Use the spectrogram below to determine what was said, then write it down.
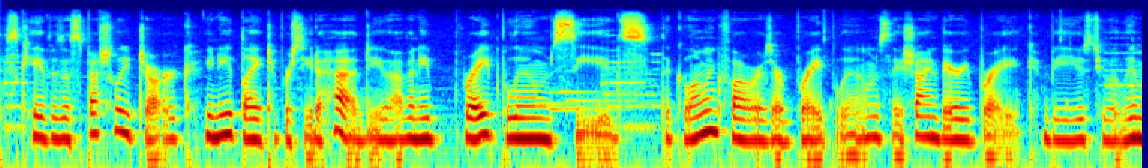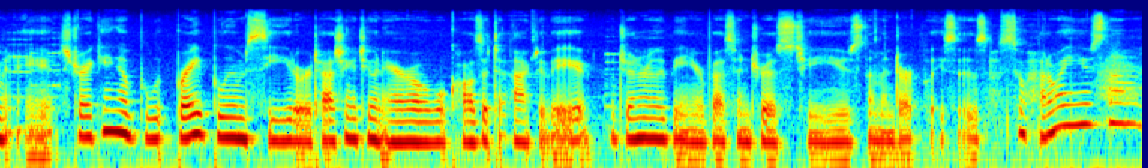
This cave is especially dark. You need light to proceed ahead. Do you have any brightbloom seeds? The glowing flowers are brightblooms. They shine very bright, can be used to illuminate. Striking a bl brightbloom seed or attaching it to an arrow will cause it to activate. It will generally be in your best interest to use them in dark places. So how do I use them?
